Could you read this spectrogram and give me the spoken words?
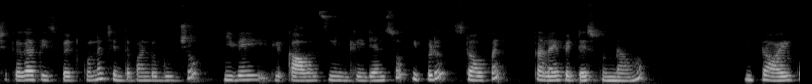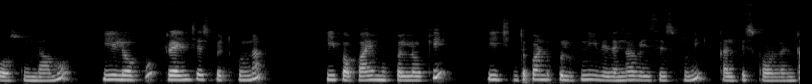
చిక్కగా తీసి పెట్టుకున్న చింతపండు గుజ్జు. ఇవే కావాల్సిన ఇంగ్రీడియంట్స్ ఇప్పుడు స్టవ్ పై కళాయి పెట్టేసుకుందాము. ఇప్పుడు ఆయిల్ పోసుకుందాము. ఈలోపు డ్రైన్ చేసి పెట్టుకున్న ఈ పప్పాయి ముక్కల్లోకి ఈ చింతపండు పులుపుని ఈ విధంగా వేసేసుకుని కలిపేసుకోవాలంట.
